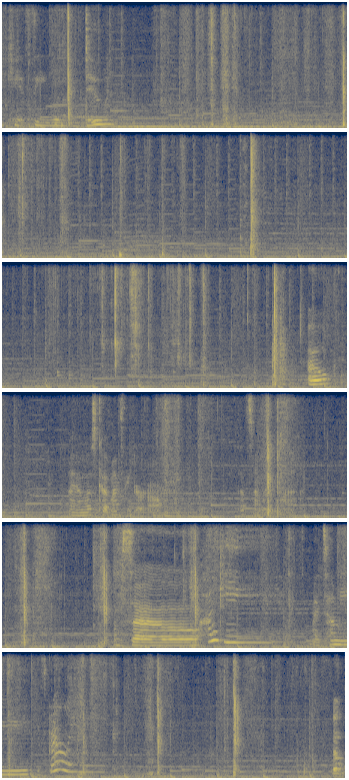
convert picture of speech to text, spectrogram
You can't see what I'm doing. Oh, I almost cut my finger off. That's not what you want. I'm so hungry. My tummy is growling. Oh,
